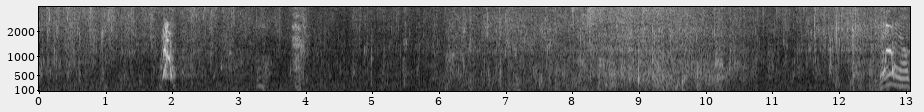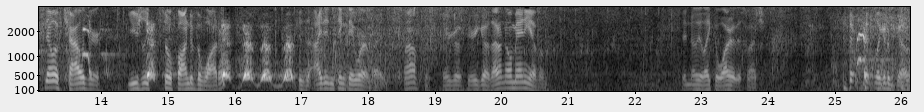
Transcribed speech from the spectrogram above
Does anyone else know if chows are usually so fond of the water? Because I didn't think they were, but well, here he goes. Here he goes. I don't know many of them. Didn't know they like the water this much. Look at him go.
